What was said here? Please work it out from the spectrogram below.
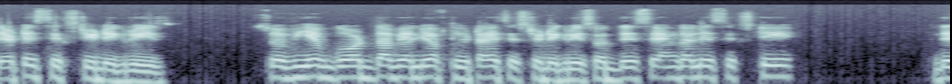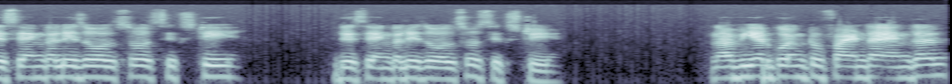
That is 60 degrees. So we have got the value of theta is 60 degrees. So this angle is 60. This angle is also 60. This angle is also 60. Now we are going to find the angle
